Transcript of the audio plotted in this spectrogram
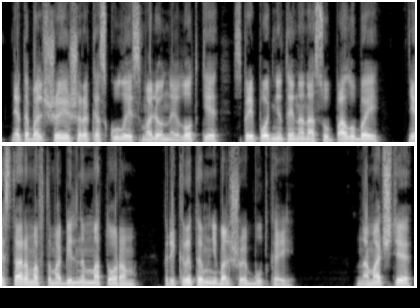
— это большие широкоскулые смоленые лодки с приподнятой на носу палубой и старым автомобильным мотором, прикрытым небольшой будкой. На мачте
